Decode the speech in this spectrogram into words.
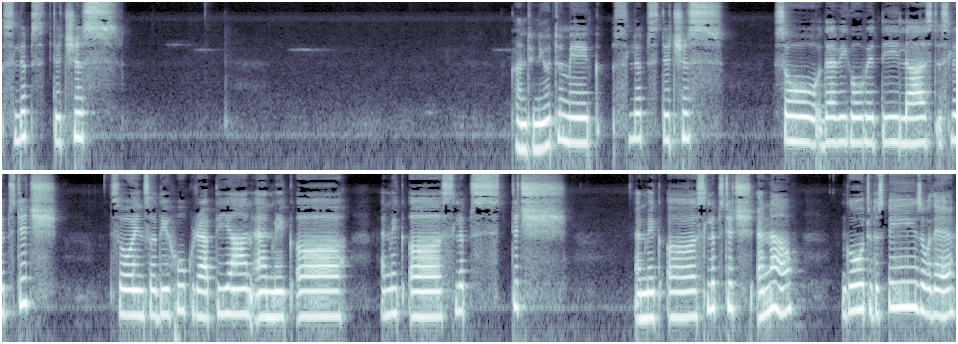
slip stitches. Continue to make slip stitches. So there we go with the last slip stitch. So insert the hook wrap the yarn and make a and make a slip stitch and make a slip stitch. And now go to the space over there.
